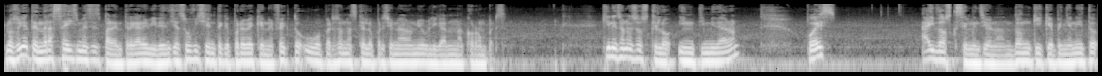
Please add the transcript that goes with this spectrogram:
Lozoya tendrá seis meses para entregar evidencia suficiente que pruebe que en efecto hubo personas que lo presionaron y obligaron a corromperse. ¿Quiénes son esos que lo intimidaron? Pues hay dos que se mencionan, Don Quique Peñanito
